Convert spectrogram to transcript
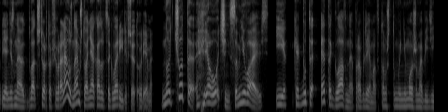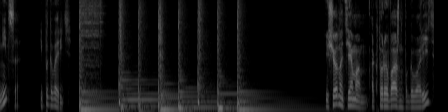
я не знаю, 24 февраля узнаем, что они, оказывается, говорили все это время. Но что-то я очень сомневаюсь. И как будто это главная проблема в том, что мы не можем объединиться и поговорить. Еще одна тема, о которой важно поговорить,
